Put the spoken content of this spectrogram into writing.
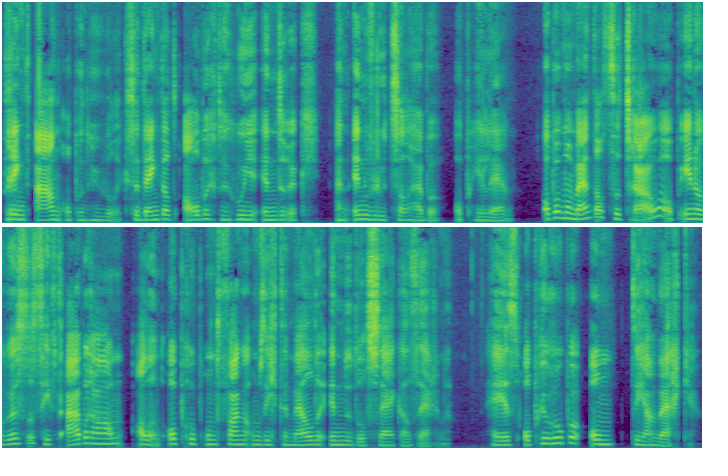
dringt aan op een huwelijk. Ze denkt dat Albert een goede indruk en invloed zal hebben op Helene. Op het moment dat ze trouwen, op 1 augustus, heeft Abraham al een oproep ontvangen om zich te melden in de Dossijkazerne. Hij is opgeroepen om te gaan werken.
